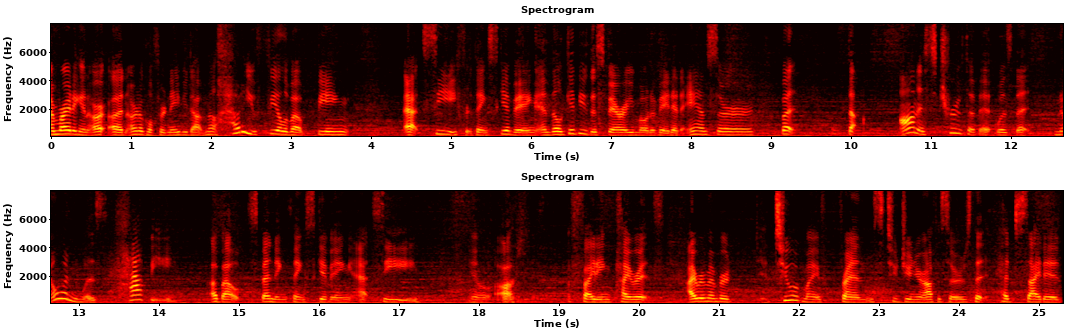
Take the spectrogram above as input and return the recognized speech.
I'm writing an, ar- an article for Navy.mil. How do you feel about being at sea for Thanksgiving? And they'll give you this very motivated answer. But the honest truth of it was that no one was happy about spending Thanksgiving at sea, you know, uh, fighting pirates. I remember two of my friends, two junior officers, that had decided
